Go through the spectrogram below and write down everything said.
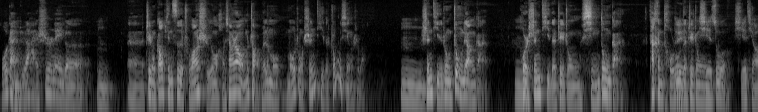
我感觉还是那个，嗯，呃，这种高频次的厨房使用，好像让我们找回了某某种身体的重性，是吧？嗯，身体的这种重量感，或者身体的这种行动感，他很投入的这种，协作协调，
